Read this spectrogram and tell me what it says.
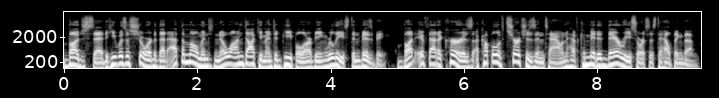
Budge said he was assured that at the moment no undocumented people are being released in Bisbee. But if that occurs, a couple of churches in town have committed their resources to helping them.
